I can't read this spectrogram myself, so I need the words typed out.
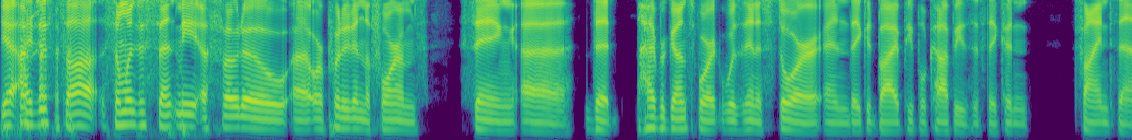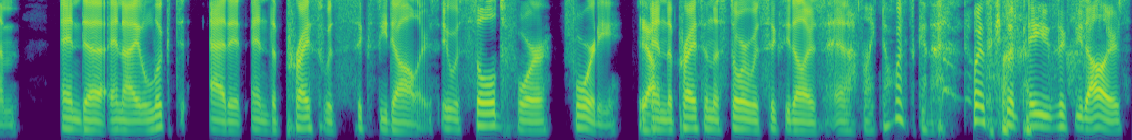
Yeah, I just saw someone just sent me a photo uh, or put it in the forums saying uh, that Hyper Gunsport was in a store and they could buy people copies if they couldn't find them. And uh, and I looked at it and the price was sixty dollars. It was sold for forty. Yeah. And the price in the store was sixty dollars. And I'm like, no one's gonna no one's gonna pay you sixty dollars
